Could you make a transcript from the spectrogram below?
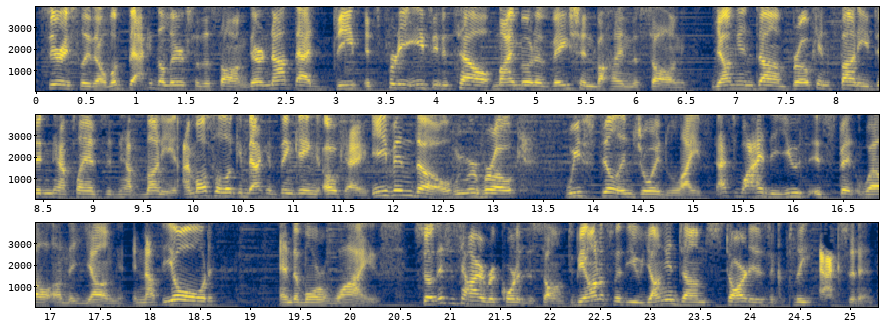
Seriously though, look back at the lyrics of the song. They're not that deep. It's pretty easy to tell my motivation behind the song. Young and dumb, broken, funny, didn't have plans, didn't have money. I'm also looking back and thinking, okay, even though we were broke, we still enjoyed life. That's why the youth is spent well on the young and not the old and the more wise. So this is how I recorded the song. To be honest with you, Young and Dumb started as a complete accident.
